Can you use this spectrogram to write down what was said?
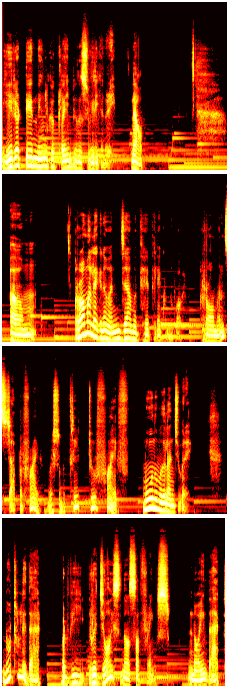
ഇരട്ടി നിങ്ങൾക്ക് ക്ലെയിം ചെയ്ത് സ്വീകരിക്കാൻ കഴിയും. നൗ റോമലേഖനം അഞ്ചാം അധ്യായത്തിലേക്ക് ഒന്ന് പോകാം. Romans chapter five number three to five മൂന്ന് മുതൽ അഞ്ച് വരെ. Not only that But we rejoice in our sufferings knowing that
